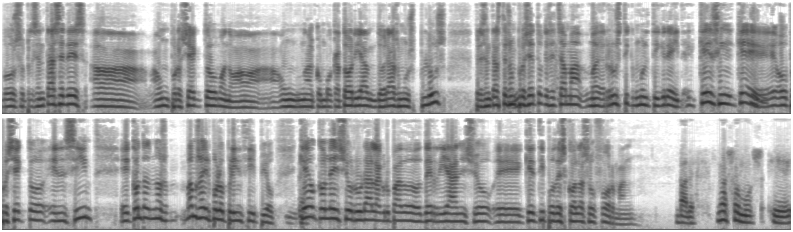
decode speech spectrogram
vos presentásedes a, a un proxecto, bueno, a, a unha convocatoria do Erasmus Plus, presentastes un proxecto que se chama eh, Rustic Multigrade. Eh, que é, que eh, é o proxecto en sí? Eh, contanos, vamos a ir polo principio. Que é o Colexio Rural Agrupado de Rianxo? Eh, que tipo de escolas o forman? Vale, nós somos eh,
